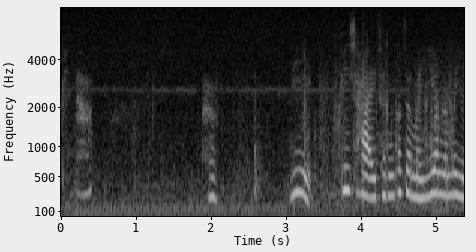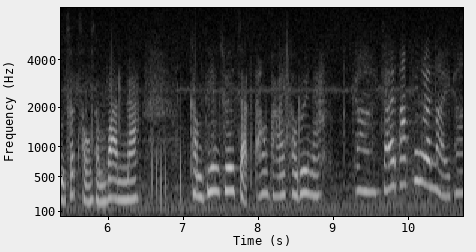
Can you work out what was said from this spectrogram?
พี่นะเอ่อนี่พี่ชายฉันก็จะมาเยี่ยมแล้วมาอยู่สักสองสามวันนะคำเที่ยงช่วยจัดห้องพักให้เขาด้วยนะ ค่ะจะให้พักที่เรือนไหนคะ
